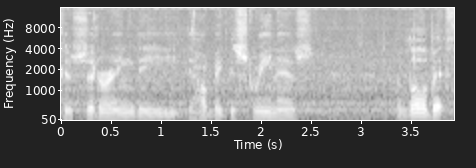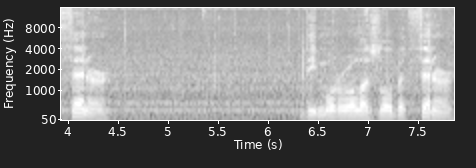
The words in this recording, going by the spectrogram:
considering the how big the screen is. A little bit thinner the Motorola is a little bit thinner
